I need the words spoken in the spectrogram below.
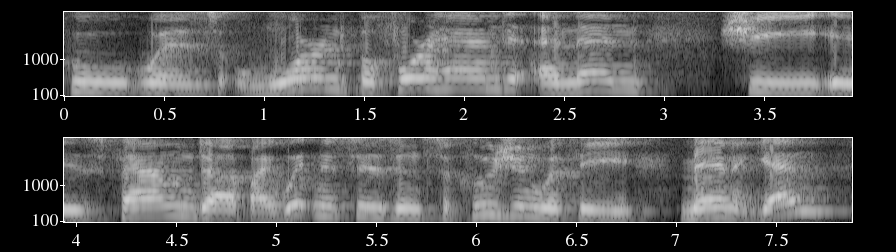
who was warned beforehand, and then she is found uh, by witnesses in seclusion with the man again.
